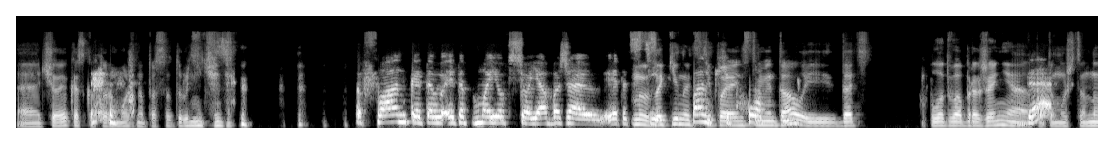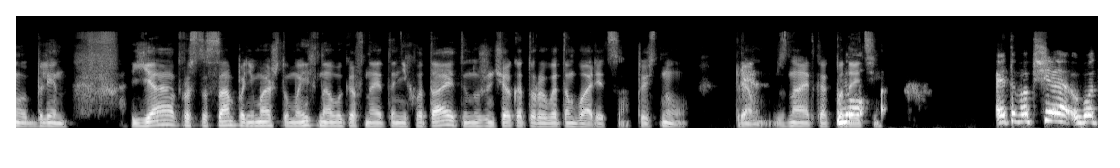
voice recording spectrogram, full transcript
э, человека, с которым можно посотрудничать. Фанк это, это мое все, я обожаю этот ну, стиль. Ну, закинуть Фанк, типа инструментал и дать плод воображения, да? потому что, ну, блин, я просто сам понимаю, что моих навыков на это не хватает, и нужен человек, который в этом варится. То есть, ну, прям знает, как подойти. Но это вообще, вот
